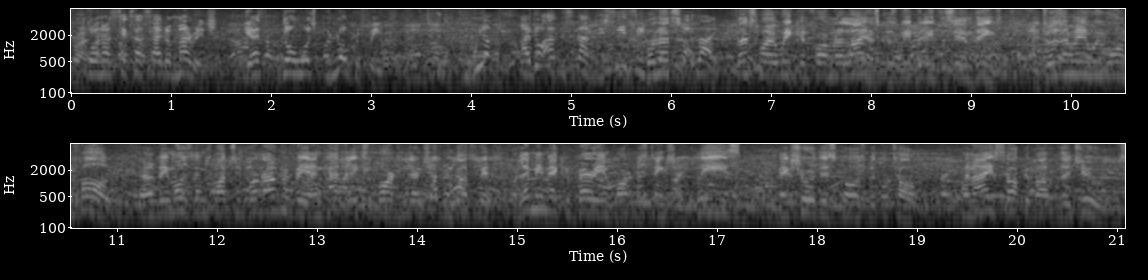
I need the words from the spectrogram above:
right. Don't have sex outside of marriage. Yes. Don't watch pornography. We are. I don't understand. You see, it's a Well, that's that's why we can form an alliance because we believe the same things. It doesn't mean we won't fall. There'll be Muslims watching pornography and Catholics supporting their children. God forbid. But let me make a very important distinction. Please make sure this goes with the talk. When I talk about the Jews,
